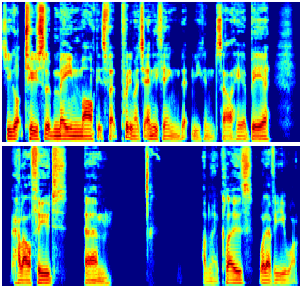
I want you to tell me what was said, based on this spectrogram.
So you've got two sort of main markets for pretty much anything that you can sell here: beer, halal food, um, I don't know, clothes, whatever you want.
